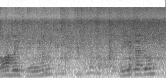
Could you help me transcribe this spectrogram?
Um arrozinho. Fígado.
